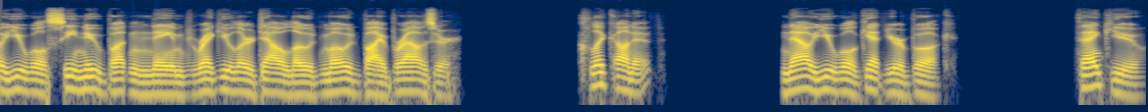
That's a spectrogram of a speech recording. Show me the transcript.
you will see new button named regular download mode by browser. Click on it. Now you will get your book. Thank you.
